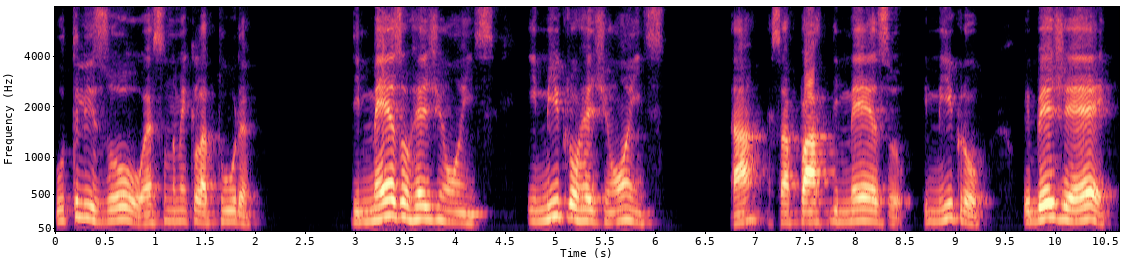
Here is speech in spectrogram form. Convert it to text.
utilizou essa nomenclatura de mesorregiões e microrregiões, tá? Essa parte de meso e micro, o IBGE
